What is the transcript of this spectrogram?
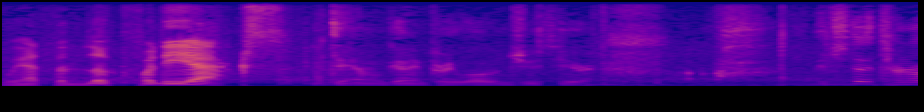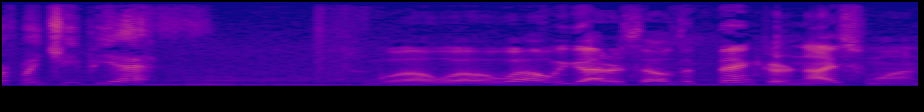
We have to look for the axe. Damn, I'm getting pretty low in juice here. I just had to turn off my GPS. Well, well, well, we got ourselves a thinker. Nice one.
